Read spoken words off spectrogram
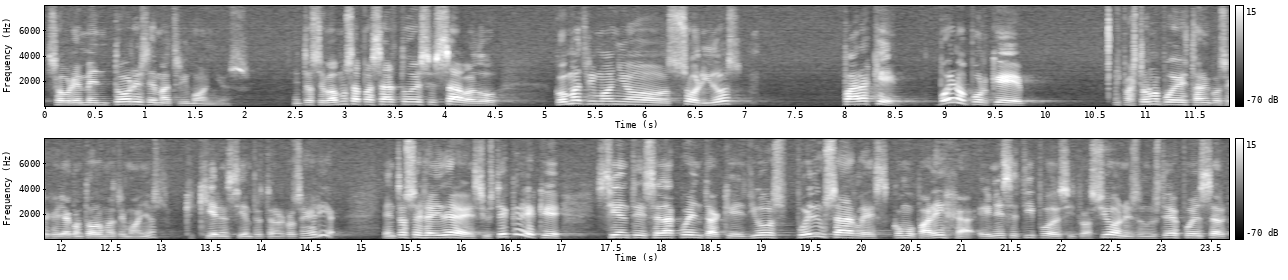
sobre mentores de matrimonios. Entonces vamos a pasar todo ese sábado con matrimonios sólidos. ¿Para qué? Bueno, porque el pastor no puede estar en consejería con todos los matrimonios que quieren siempre tener consejería. Entonces la idea es, si usted cree que siente, se da cuenta que Dios puede usarles como pareja en ese tipo de situaciones, donde ustedes pueden ser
